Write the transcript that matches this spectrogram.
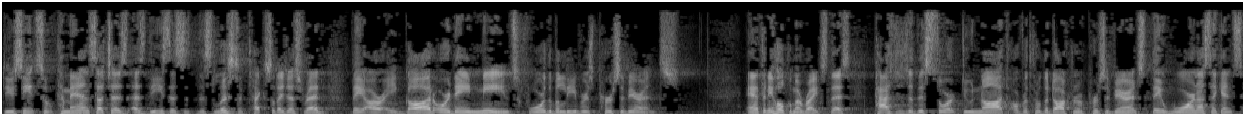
Do you see? So, commands such as, as these, this, this list of texts that I just read, they are a God ordained means for the believer's perseverance. Anthony Hoekema writes this Passages of this sort do not overthrow the doctrine of perseverance, they warn us against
